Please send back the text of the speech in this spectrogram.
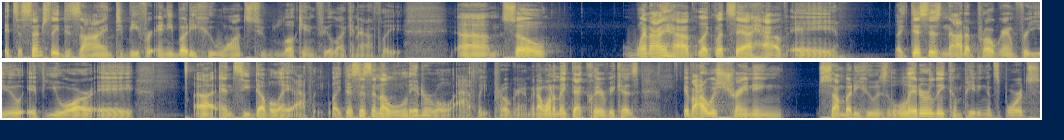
it's essentially designed to be for anybody who wants to look and feel like an athlete. Um, so when I have like let's say I have a like this is not a program for you if you are a uh, NCAA athlete. Like this isn't a literal athlete program, and I want to make that clear because if I was training somebody who is literally competing in sports,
